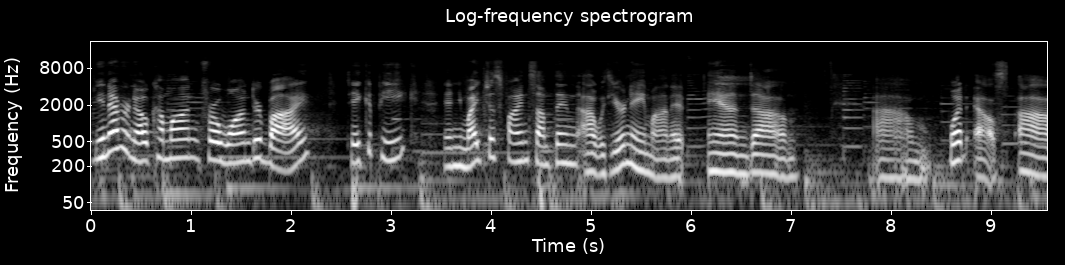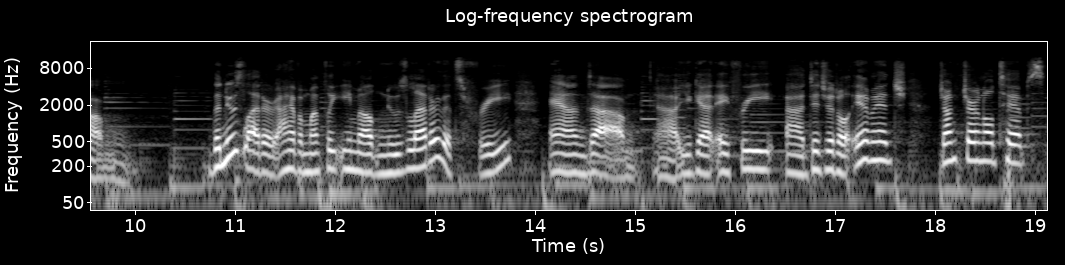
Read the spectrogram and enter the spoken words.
you never know. Come on for a wander by, take a peek, and you might just find something uh, with your name on it. And um, um, what else? The newsletter. I have a monthly emailed newsletter that's free, and um, uh, you get a free uh, digital image, junk journal tips,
